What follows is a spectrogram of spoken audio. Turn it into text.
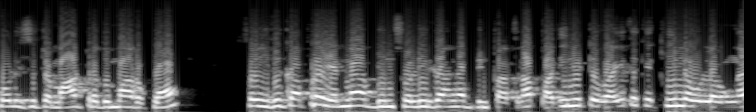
போலீஸ்கிட்ட மாற்றுறதுமா இருக்கும். ஸோ இதுக்கப்புறம் என்ன அப்படின்னு சொல்லியிருக்காங்க அப்படின்னு பார்த்தோன்னா பதினெட்டு வயதுக்கு கீழே உள்ளவங்க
